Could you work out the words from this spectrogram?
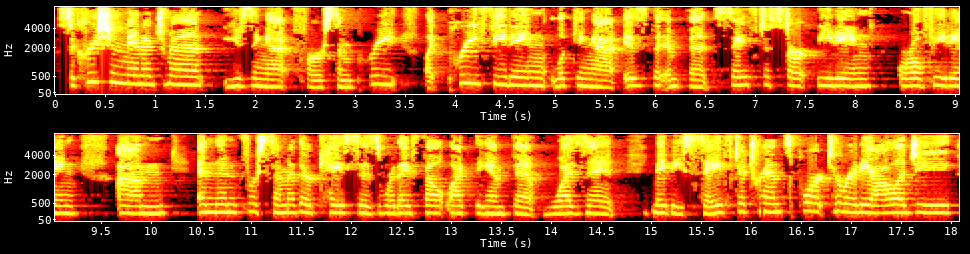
secretion management, using it for some pre, like pre-feeding, looking at is the infant safe to start feeding, oral feeding. Um, and then for some of their cases where they felt like the infant wasn't maybe safe to transport to radiology.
